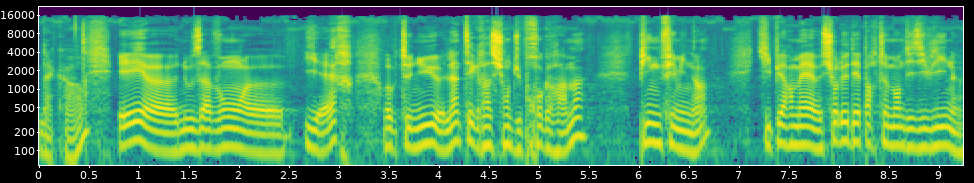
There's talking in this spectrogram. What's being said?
D'accord. Et nous avons hier obtenu l'intégration du programme Ping féminin qui permet sur le département des Yvelines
